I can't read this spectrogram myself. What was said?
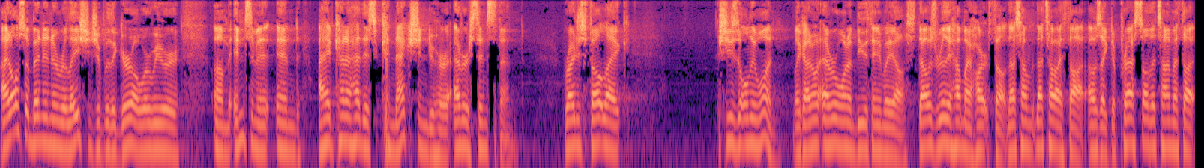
I'd also been in a relationship with a girl where we were um, intimate, and I had kind of had this connection to her ever since then, where I just felt like she's the only one. Like I don't ever want to be with anybody else. That was really how my heart felt. That's how that's how I thought. I was like depressed all the time. I thought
